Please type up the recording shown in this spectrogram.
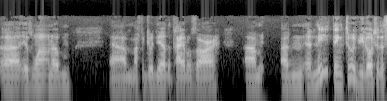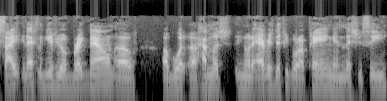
uh, is one of them. Um, I forget what the other titles are. Um, a, a neat thing too, if you go to the site, it actually gives you a breakdown of of what uh, how much you know the average that people are paying, and lets you see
